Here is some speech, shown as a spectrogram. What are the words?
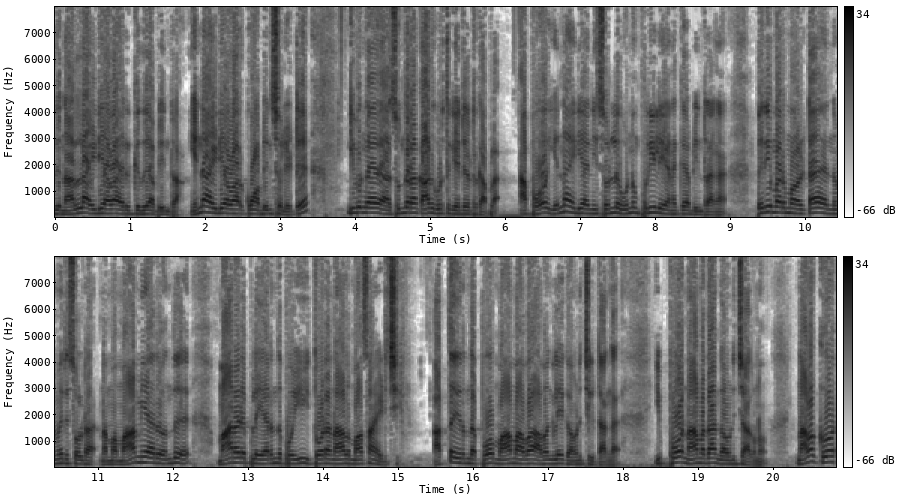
இது நல்ல ஐடியாவாக இருக்குது அப்படின்றான் என்ன ஐடியாவாக இருக்கும்? அப்படின்னு சொல்லிட்டு இவங்க சுந்தரம் காது கொடுத்து கேட்டுட்டு இருக்காப்ல. அப்போது என்ன ஐடியா நீ சொல்லு ஒன்றும் புரியலையே எனக்கு அப்படின்றாங்க. பெரிய மருமகள்கிட்ட இந்த மாதிரி சொல்கிறேன் நம்ம மாமியார் வந்து மாரடைப்பில் இறந்து போய் இதோட நாலு மாதம் ஆயிடுச்சு. அத்தை இருந்தப்போ மாமாவை அவங்களே கவனிச்சுக்கிட்டாங்க. இப்போ நாம் தான் கவனிச்சாகணும். நமக்கும்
